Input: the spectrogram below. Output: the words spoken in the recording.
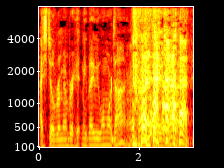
I still remember "Hit Me, Baby, One More Time."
